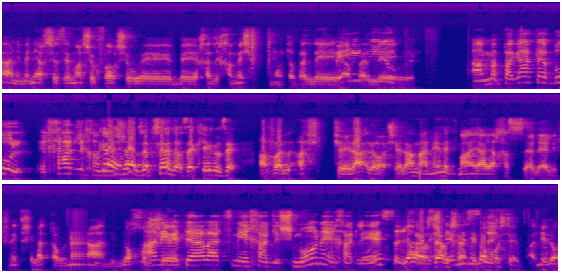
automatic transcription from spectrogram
אני מניח שזה משהו כבר שהוא ב-1 ל-500, אבל... בדיוק. אבל... פגעת בול, אחד לחמש. כן, לא, זה בסדר, זה כאילו זה, אבל השאלה, לא, השאלה המעניינת, מה היה היחס עליה לפני תחילת העונה, אני לא חושב... אני מתאר לעצמי אחד לשמונה, אחד לעשר, לא, אחד לשתים עשרה. לא, זהו, שאני לא חושב, אני לא,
